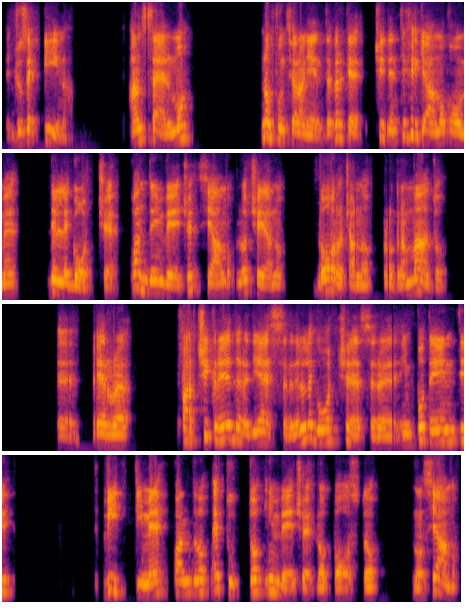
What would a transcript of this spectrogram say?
Giuseppina, Anselmo, non funziona niente perché ci identifichiamo come delle gocce, quando invece siamo l'oceano. Loro ci hanno programmato eh, per farci credere di essere delle gocce, essere impotenti, vittime, quando è tutto invece l'opposto. Non siamo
